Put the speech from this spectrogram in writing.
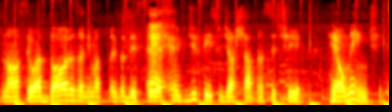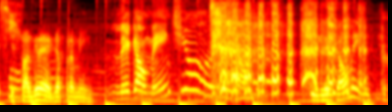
Nossa, eu adoro as animações da DC. É, é. muito difícil de achar pra assistir. Realmente. Sim. Isso agrega pra mim. Legalmente ou. E legalmente.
